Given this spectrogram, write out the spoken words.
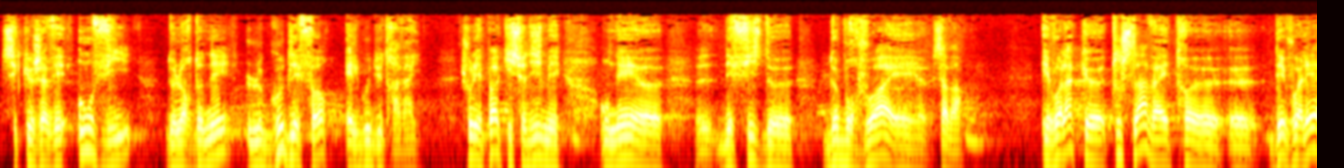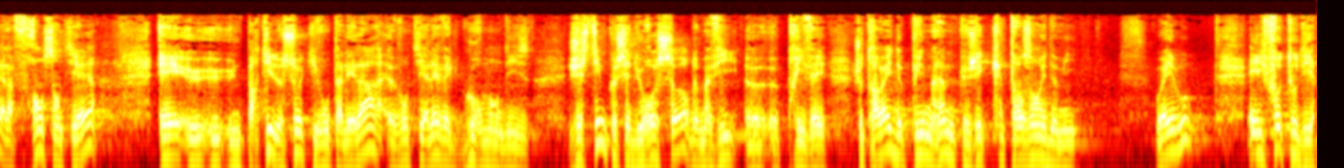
c'est que j'avais envie de leur donner le goût de l'effort et le goût du travail. Je voulais pas qu'ils se disent mais on est euh, euh, des fils de, de bourgeois et ça va. Et voilà que tout cela va être dévoilé à la France entière et une partie de ceux qui vont aller là vont y aller avec gourmandise. J'estime que c'est du ressort de ma vie euh, euh, privée. Je travaille depuis, madame, que j'ai 14 ans et demi. Voyez-vous? Et il faut tout dire.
